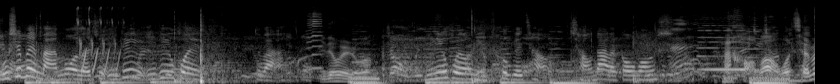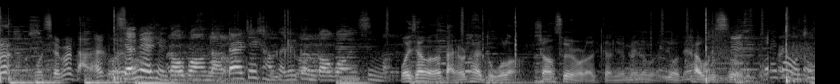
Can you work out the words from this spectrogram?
不是被埋没了，就一定一定会，对吧？一定会什么？一定会有你特别强强大的高光时。还好吧，我前面我前面打的还可以。前面也挺高光的，但是这场肯定更高光，你信吗？我以前可能打球太毒了，上岁数了，感觉没那么有太无私了。哎，但我之前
